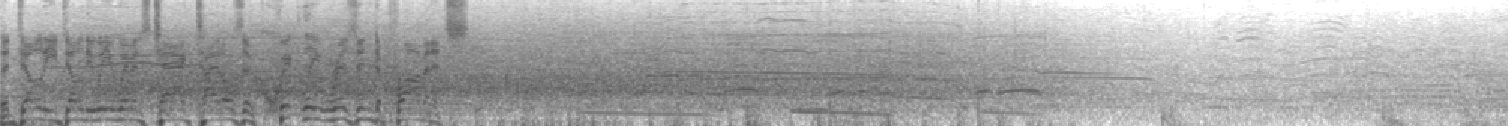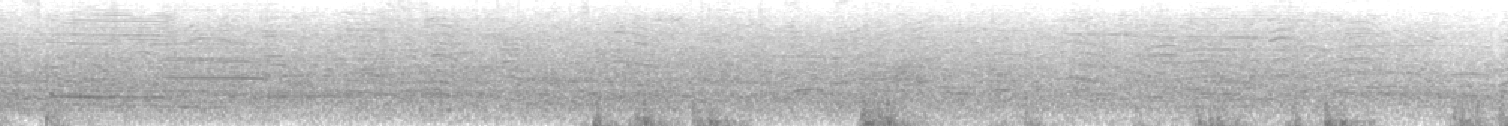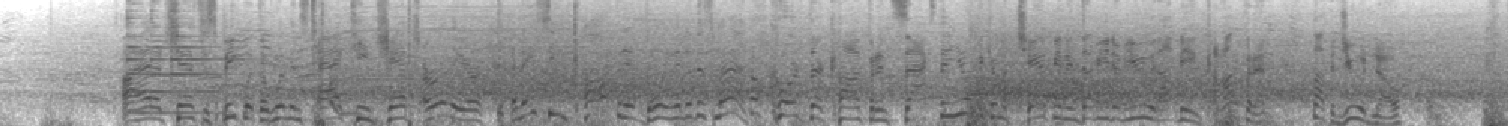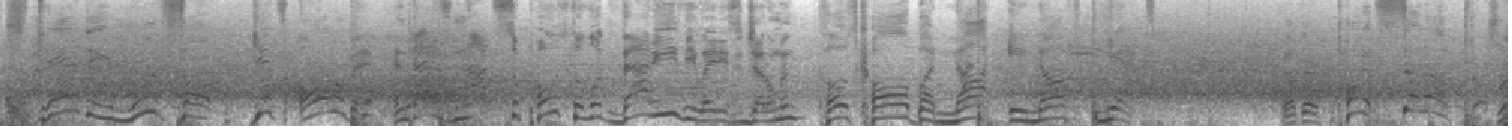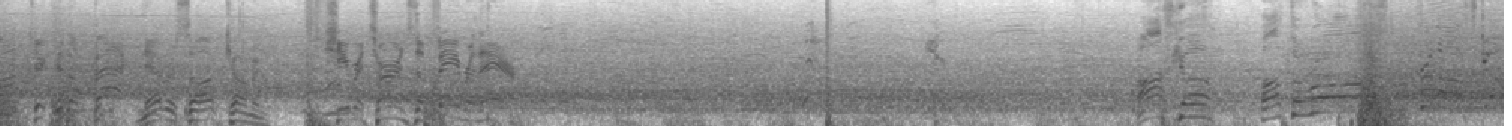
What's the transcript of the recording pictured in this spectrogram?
The WWE Women's Tag titles have quickly risen to prominence. Chance to speak with the women's tag team champs earlier, and they seem confident going into this match. Of course they're confident, Saxton. You don't become a champion in WWE without being confident. Not that you would know. Standing moonsault gets all of it. And that is not supposed to look that easy, ladies and gentlemen. Close call, but not enough yet. Got their opponent set up. Drop kick to the back. Never saw it coming. She returns the favor there. Asuka off the ropes. From Asuka.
